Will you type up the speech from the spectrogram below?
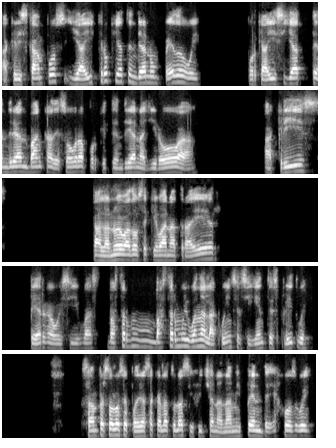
a Chris Campos. Y ahí creo que ya tendrían un pedo, güey. Porque ahí sí ya tendrían banca de sobra porque tendrían a Giro, a, a Chris, a la nueva 12 que van a traer. Perga, güey, sí, va, va a estar, va a estar muy buena la Queens el siguiente split, güey. Samper solo se podría sacar la tula si fichan a Nami, pendejos, güey.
